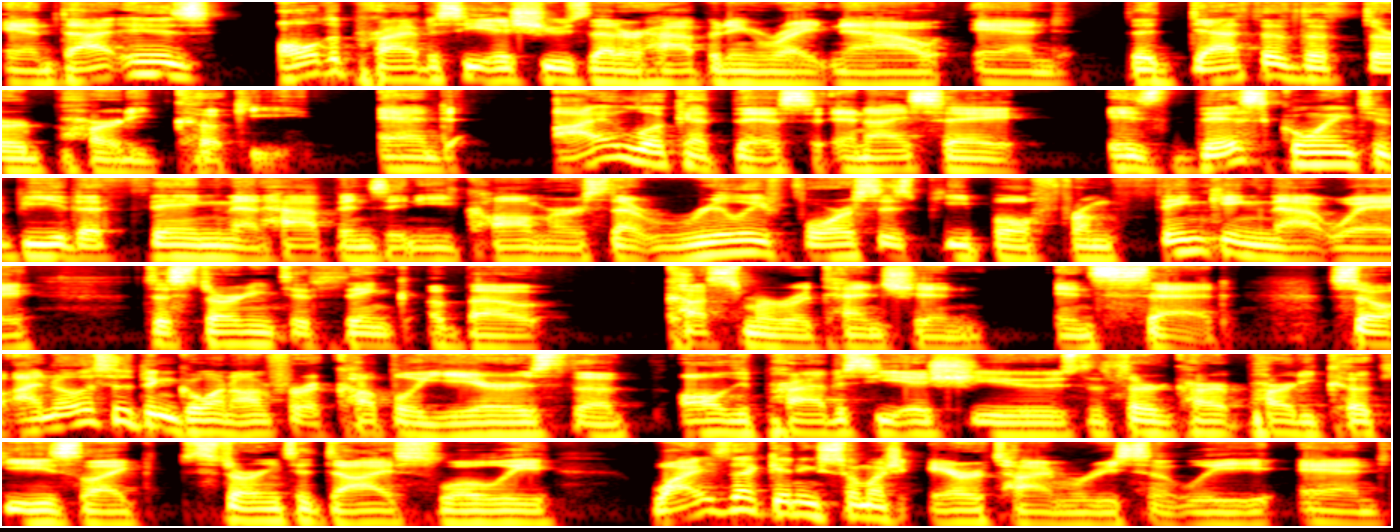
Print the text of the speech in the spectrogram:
and that is all the privacy issues that are happening right now and the death of the third party cookie. And I look at this and I say, is this going to be the thing that happens in e commerce that really forces people from thinking that way to starting to think about customer retention instead? So I know this has been going on for a couple years. The all the privacy issues, the third party cookies, like starting to die slowly. Why is that getting so much airtime recently? And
